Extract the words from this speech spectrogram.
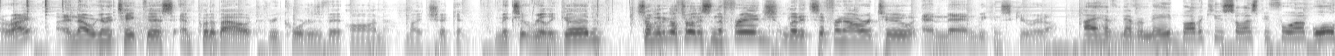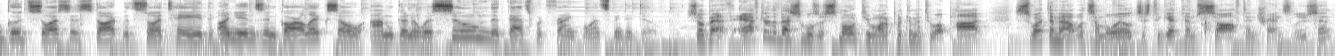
All right, and now we're gonna take this and put about three quarters of it on my chicken. Mix it really good. So I'm gonna go throw this in the fridge, let it sit for an hour or two, and then we can skewer it up. I have never made barbecue sauce before. All good sauces start with sauteed onions and garlic, so I'm going to assume that that's what Frank wants me to do. So Beth, after the vegetables are smoked, you wanna put them into a pot, sweat them out with some oil just to get them soft and translucent.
